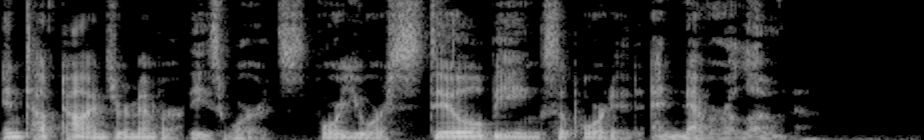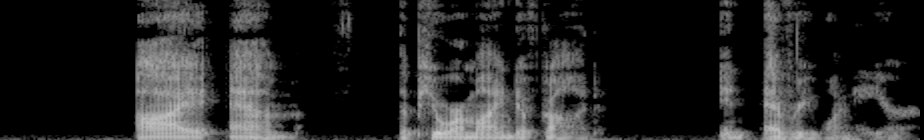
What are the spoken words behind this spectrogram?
In tough times, remember these words, for you are still being supported and never alone. I am the pure mind of God in everyone here.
